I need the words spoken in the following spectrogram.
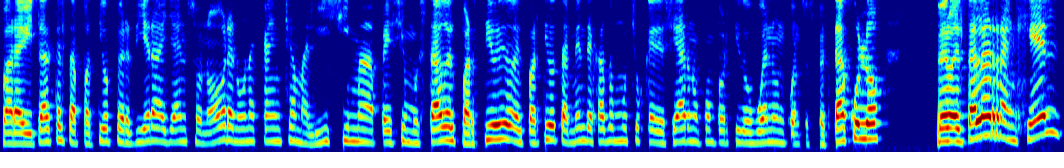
para evitar que el Tapatío perdiera allá en Sonora, en una cancha malísima, pésimo estado. El partido, el partido también dejando mucho que desear, no fue un partido bueno en cuanto a espectáculo, pero el tal Arrangel,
